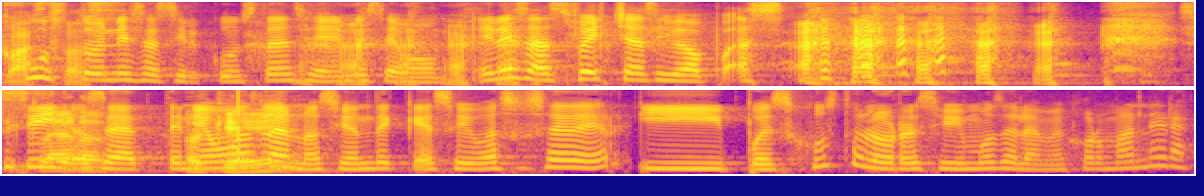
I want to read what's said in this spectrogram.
que justo en esa circunstancia, en ese momento, en esas fechas iba a pasar. Sí, sí, claro. o sea, teníamos la noción de que eso iba a suceder y pues justo lo recibimos de la mejor manera.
